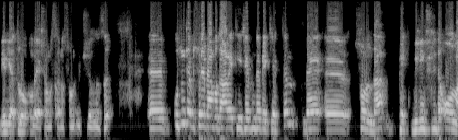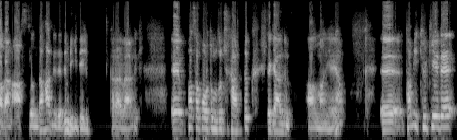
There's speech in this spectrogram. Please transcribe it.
bir yatılı okulda yaşamışsanız son 3 yılınızı. Ee, uzunca bir süre ben bu davetiyi cebimde beklettim ve e, sonunda pek bilinçli de olmadan aslında hadi dedim bir gidelim karar verdik. E, pasaportumuzu çıkarttık işte geldim Almanya'ya. E, tabii Türkiye'de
